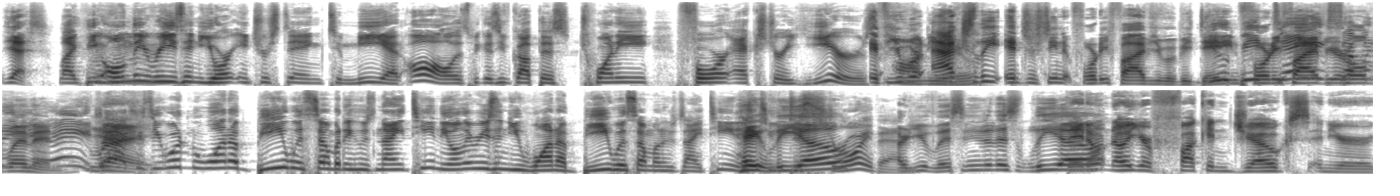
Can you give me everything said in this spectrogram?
Yes. Like the only Mhm. reason you're interesting to me at all is because you've got this 24 extra years. If you were on actually interesting at 45, you would be dating be 45 year old somebody your women. age, Right. Because you wouldn't want to be with somebody who's 19. The only reason you want to be with someone who's 19 Hey, is to Leo, destroy them. are you listening to this, Leo? They don't know your fucking jokes and your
